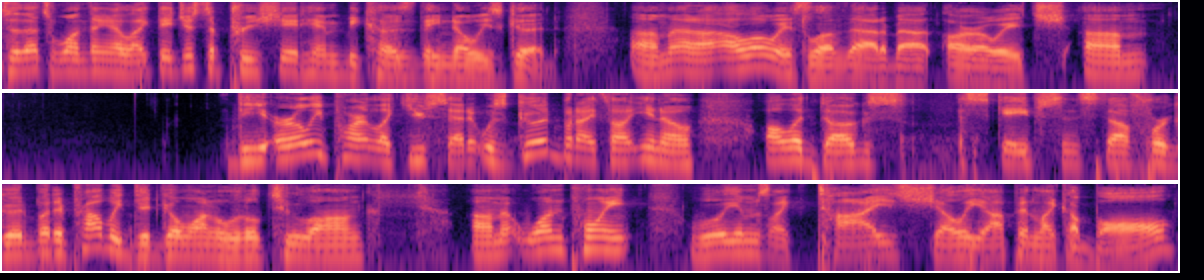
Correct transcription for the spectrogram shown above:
so that's one thing I like. They just appreciate him because they know he's good, um, and I'll always love that about ROH. Um, the early part, like you said, it was good, but I thought you know all of Doug's escapes and stuff were good, but it probably did go on a little too long. Um, at one point, Williams like ties Shelley up in like a ball,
